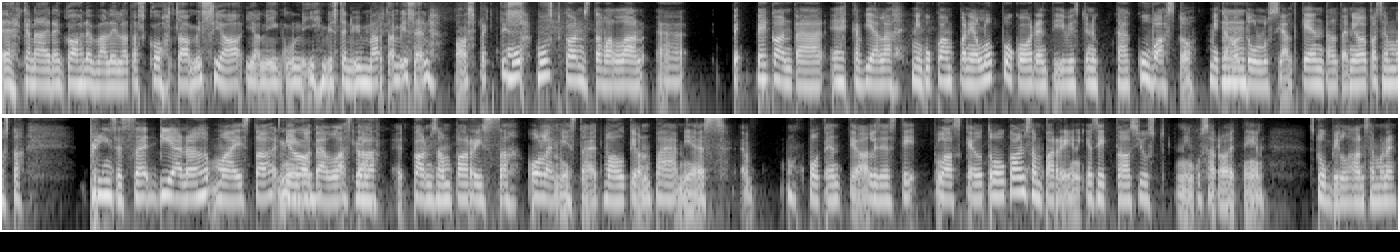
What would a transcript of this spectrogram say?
ehkä näiden kahden välillä tässä kohtaamis- ja, ja niin kuin ihmisten ymmärtämisen aspektissa. Mu, musta kans tavallaan Pe- Pekan tämä ehkä vielä niin kuin kampanjan loppukohden tiivistynyt tämä kuvasto, mitä Mm. on tullut sieltä kentältä, niin jopa semmoista prinsessa Diana-maista niin Joo, tällaista kyllä. kansan parissa olemista, että valtion päämies potentiaalisesti laskeutuu kansan pariin. Ja sitten taas just niin kuin sanoit, niin Stubbilla on semmoinen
